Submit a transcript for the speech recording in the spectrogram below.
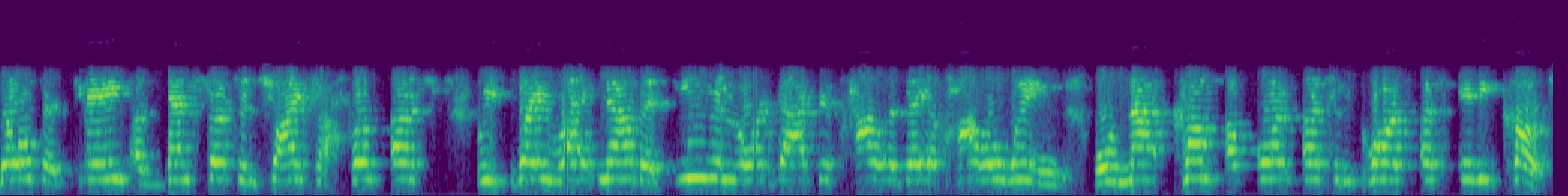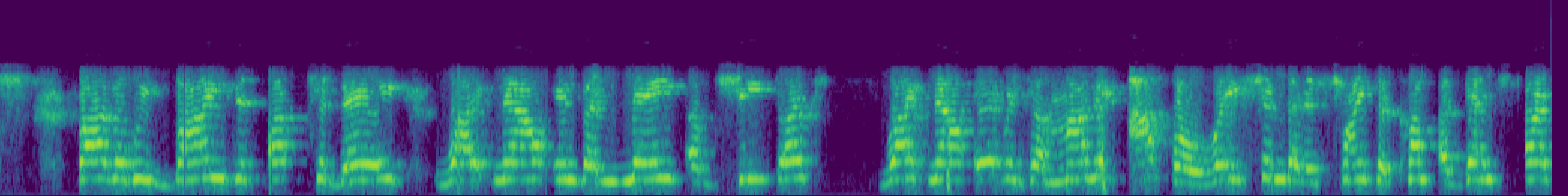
those that came against us and tried to hurt us. We pray right now that even, Lord God, this holiday of Halloween will not come upon us and cause us any curse. Father, we bind it up today, right now, in the name of Jesus. Right now, every demonic operation that is trying to come against us,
